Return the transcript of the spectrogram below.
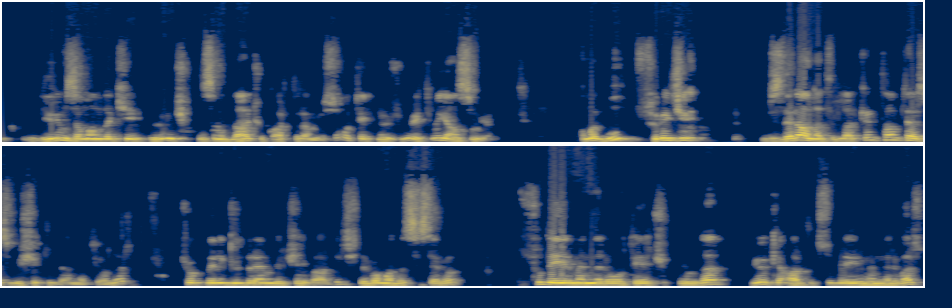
birim zamandaki ürün çıktısını daha çok arttıramıyorsa o teknoloji üretime yansımıyor. Ama bu süreci bizlere anlatırlarken tam tersi bir şekilde anlatıyorlar. Çok beni güldüren bir şey vardır. İşte Roma'da Cicero su değirmenleri ortaya çıktığında diyor ki artık su değirmenleri var.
